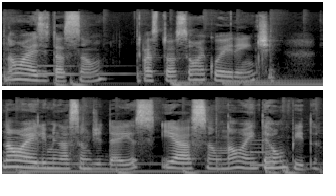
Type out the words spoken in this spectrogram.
não há hesitação, a situação é coerente não há eliminação de ideias e a ação não é interrompida.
